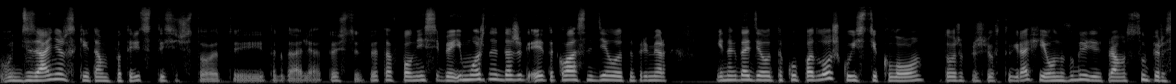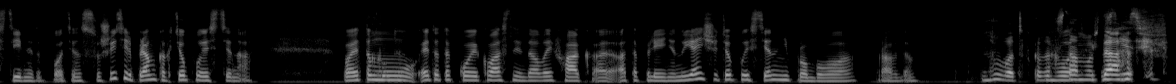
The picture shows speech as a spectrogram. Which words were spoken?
Вот Дизайнерские там по 30 тысяч стоят и так далее. То есть это вполне себе. И можно даже, это классно делают, например, иногда делают такую подложку и стекло. Тоже пришлю фотографии, он выглядит прям супер стильно, этот полотенцесушитель, прям как теплая стена. Поэтому это такой классный, да, лайфхак а, отопления. Но я еще теплые стены не пробовала, правда. Ну вот, в Казахстан Вот, можно да. съездить,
